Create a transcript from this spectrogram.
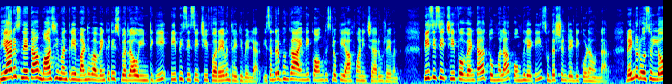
బీఆర్ఎస్ నేత మాజీ మంత్రి మండవ వెంకటేశ్వరరావు ఇంటికి టీపీసీసీ చీఫ్ రేవంత్ రెడ్డి వెళ్ళారు. ఈ సందర్భంగా ఆయన్ని కాంగ్రెస్లోకి ఆహ్వానించారు రేవంత్. పీసీసీ చీఫ్ వెంట తుమ్మల పొంగులేటి సుదర్శన్ రెడ్డి కూడా ఉన్నారు. రెండు రోజుల్లో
